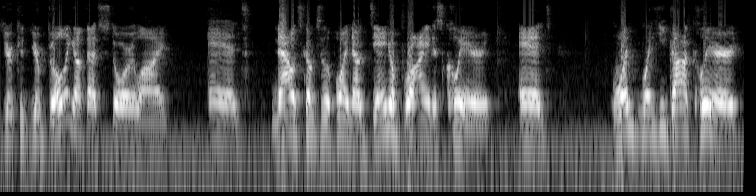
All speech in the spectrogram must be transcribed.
you're you're building up that storyline, and now it's come to the point. Now Daniel Bryan is cleared, and when when he got cleared,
